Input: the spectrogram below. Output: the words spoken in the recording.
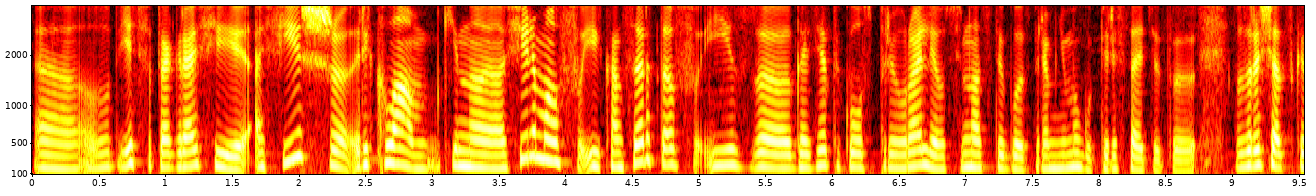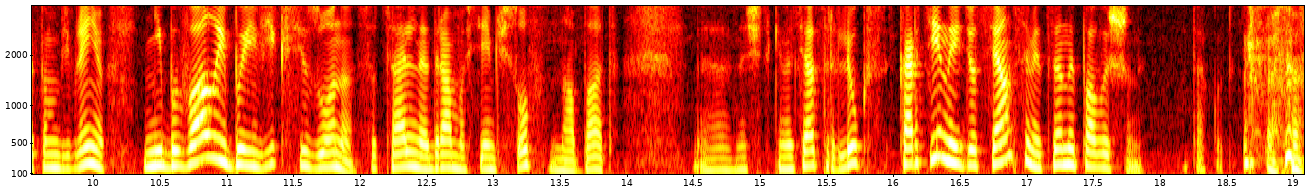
Э, Вот есть фотографии афиш, реклам кинофильмов и концертов из э, газеты «Голос Приуралья». Вот 17 год, прям не могу перестать это, возвращаться к этому объявлению. Небывалый боевик сезона. Социальная драма в 7 часов на БАТ. Э, Значит, кинотеатр «Люкс». Картина идет сеансами, цены повышены. Так вот.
